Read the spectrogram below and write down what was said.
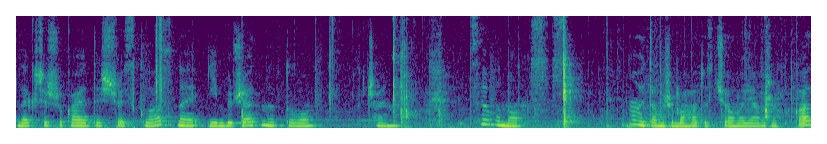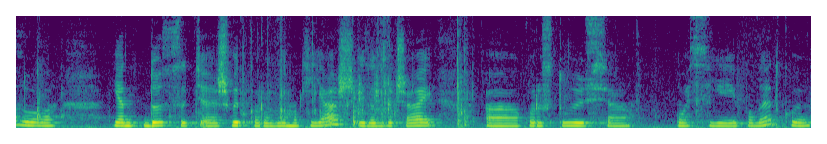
Але якщо шукаєте щось класне і бюджетне, то, звичайно, це воно. Ну і там вже багато з чого я вже показувала. Я досить е, швидко роблю макіяж і зазвичай е, користуюся ось цією палеткою.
